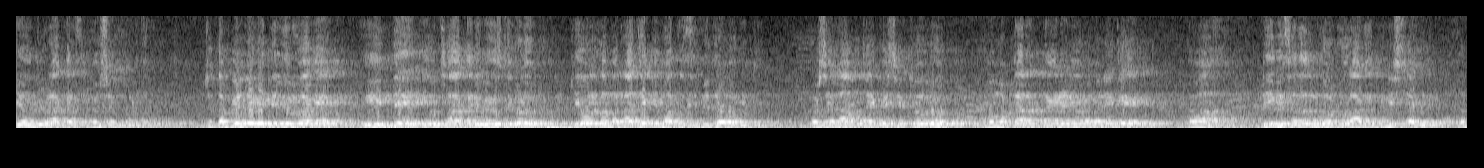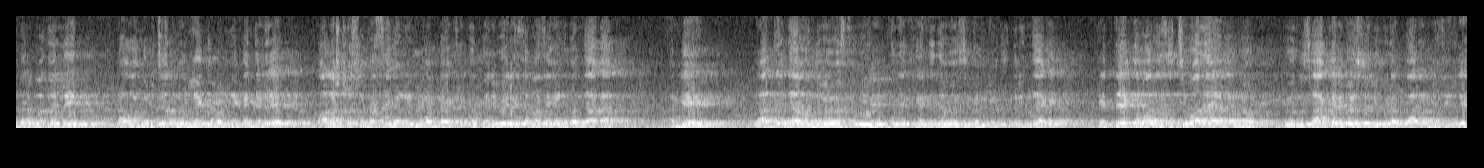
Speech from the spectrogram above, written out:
ಈ ಒಂದು ಗ್ರಾಹಕರ ಸಮಾವೇಶವನ್ನು ಮಾಡಿದರು ಸೊ ತಮ್ಮೆಲ್ಲರಿಗೆ ತಿಳಿದಿರುವ ಹಾಗೆ ಈ ಹಿಂದೆ ಈ ಒಂದು ಸಹಕಾರಿ ವ್ಯವಸ್ಥೆಗಳು ಕೇವಲ ನಮ್ಮ ರಾಜ್ಯಕ್ಕೆ ಮಾತ್ರ ಸೀಮಿತವಾಗಿತ್ತು. ವರ್ಷ ನಾವು ಜಯಕರ್ ಶೆಟ್ಟಿ ಅವರು ನಮ್ಮ ಮಟ್ಟ ರತ್ನಗಿರಣಿಯವರ ಮನೆಗೆ ನಮ್ಮ ಡಿ ವಿ ಸದಾನಂದ ಗೌಡರು ಆಗ ಮಿನಿಸ್ಟರ್ ಆಗಿದ್ದರು ಸಂದರ್ಭದಲ್ಲಿ ನಾವು ಒಂದು ವಿಚಾರವನ್ನು ಉಲ್ಲೇಖ ಮಾಡಿದೆ ಯಾಕಂತೇಳಿದ್ರೆ ಬಹಳಷ್ಟು ಸಮಸ್ಯೆಗಳು ಟ್ಯಾಕ್ಸ್ ಇರ್ಬೋದು, ಬೇರೆ ಬೇರೆ ಸಮಸ್ಯೆಗಳು ಬಂದಾಗ ನಮಗೆ ರಾಜ್ಯದ ಒಂದು ವ್ಯವಸ್ಥೆಗಳು ಇರ್ತದೆ ಕೇಂದ್ರದ ವ್ಯವಸ್ಥೆಗಳು ಇರ್ತದೆ. ಇದರಿಂದಾಗಿ ಪ್ರತ್ಯೇಕವಾದ ಸಚಿವಾಲಯವನ್ನು ಈ ಒಂದು ಸಹಕಾರಿ ವ್ಯವಸ್ಥೆಯಲ್ಲಿ ಕೂಡ ಪ್ರಾರಂಭಿಸಿದರೆ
